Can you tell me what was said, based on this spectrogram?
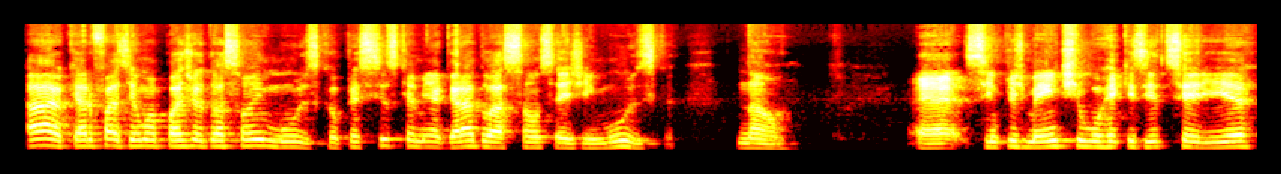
ah, eu quero fazer uma pós-graduação em música, eu preciso que a minha graduação seja em música? Não. É, simplesmente o requisito seria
